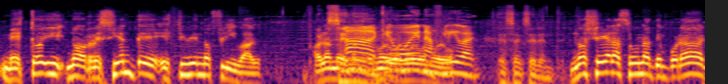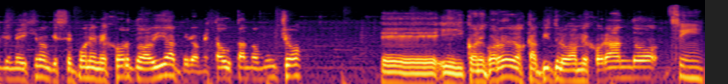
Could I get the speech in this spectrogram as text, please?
Me estoy, no, reciente estoy viendo Fleabag. Hablando de ah, nuevo, qué nuevo, buena, nuevo. Fleabag. Es excelente. No llegué a la segunda temporada que me dijeron que se pone mejor todavía, pero me está gustando mucho. Eh, y con el correr de los capítulos va mejorando. Sí.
